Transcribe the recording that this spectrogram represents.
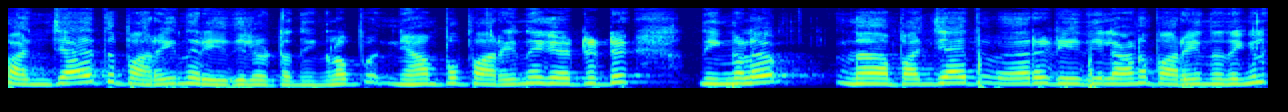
പഞ്ചായത്ത് പറയുന്ന രീതിയിലോട്ടോ നിങ്ങളിപ്പോൾ ഞാൻ ഇപ്പോൾ പറയുന്നത് കേട്ടിട്ട് നിങ്ങൾ പഞ്ചായത്ത് വേറെ രീതിയിലാണ് പറയുന്നതെങ്കിൽ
